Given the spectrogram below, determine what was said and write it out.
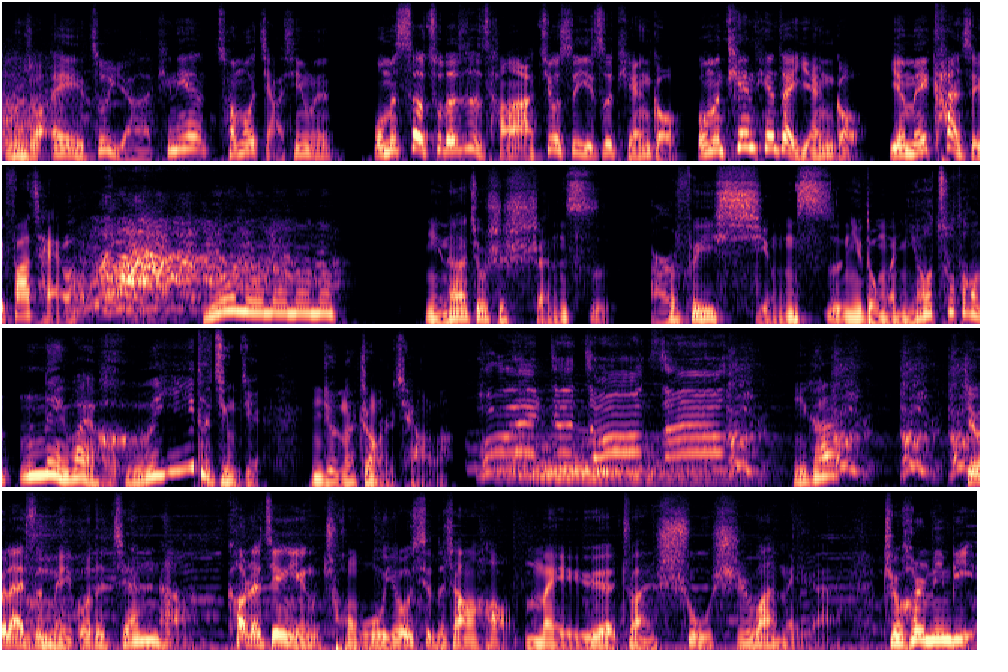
我跟你说，哎，注意啊，天天传播假新闻。我们社畜的日常啊，就是一只舔狗，我们天天在演狗，也没看谁发财了。No no no no no，你呢就是神似而非形似，你懂吗？你要做到内外合一的境界，你就能挣着钱了。你看，这位来自美国的 Jenna，靠着经营宠物游戏的账号，每月赚数十万美元，折合人民币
